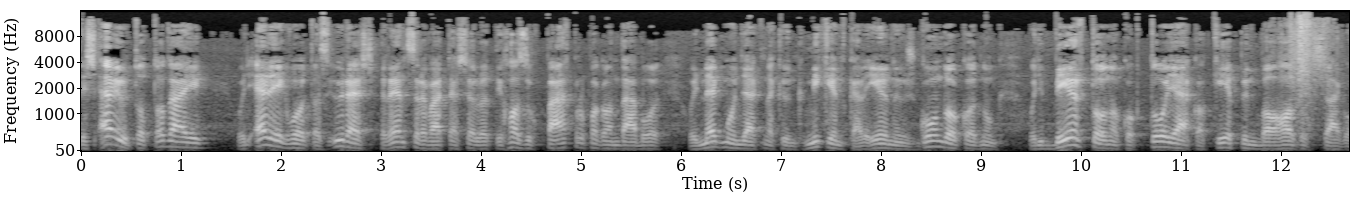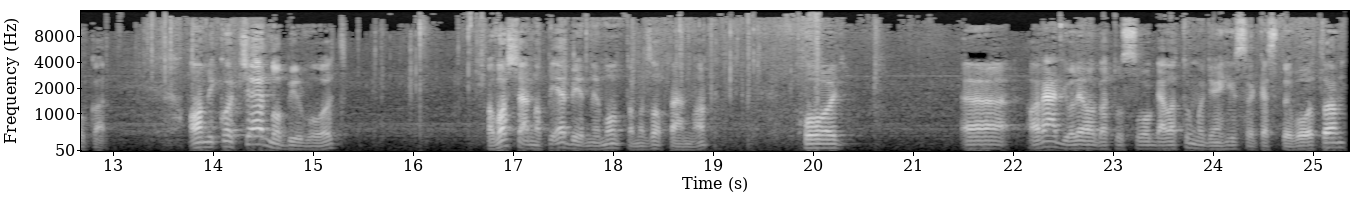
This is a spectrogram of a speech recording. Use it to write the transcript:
és eljutott odáig, hogy elég volt az üres rendszerváltás előtti hazug pártpropagandából, hogy megmondják nekünk, miként kell élnünk és gondolkodnunk, hogy bértolnokok tolják a képünkbe a hazugságokat. Amikor Csernobil volt, a vasárnapi ebédnél mondtam az apámnak, hogy e, a rádió lehallgató szolgálatunk, hogy én hírszerkesztő voltam,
